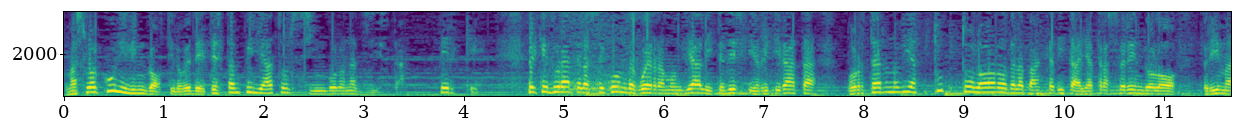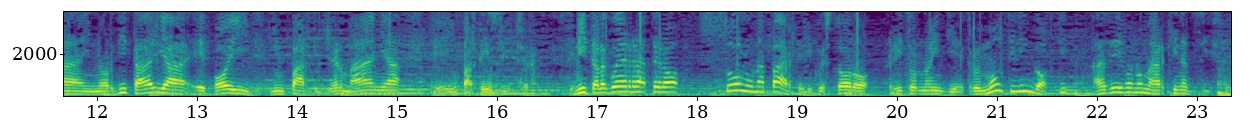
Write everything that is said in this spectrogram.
Ma su alcuni lingotti, lo vedete, è stampigliato il simbolo nazista. Perché? Perché durante la seconda guerra mondiale i tedeschi in ritirata portarono via tutto l'oro della Banca d'Italia, trasferendolo prima in Nord Italia e poi in parte in Germania e in parte in Svizzera. Finita la guerra, però, solo una parte di quest'oro ritornò indietro e molti lingotti avevano marchi nazisti.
